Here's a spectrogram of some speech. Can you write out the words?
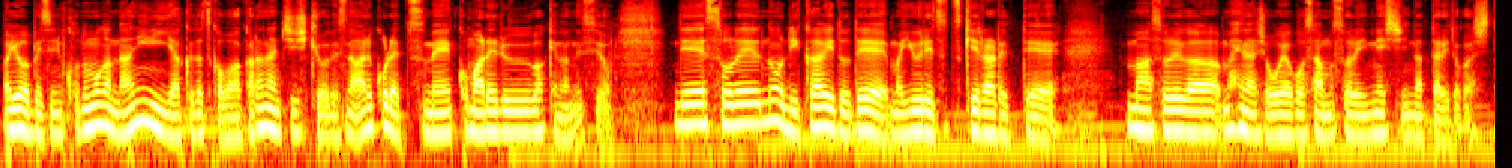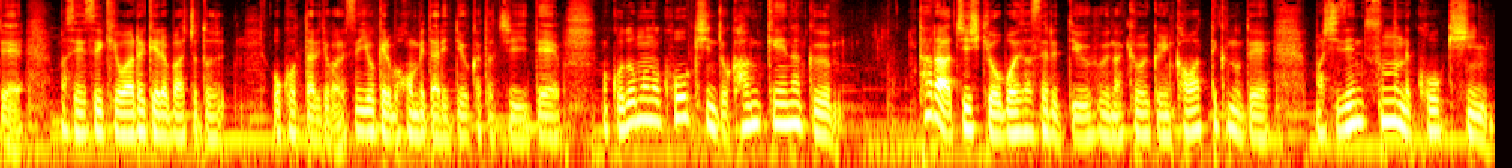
まあ、要は別に子供が何に役立つかわからない知識をですねあれこれ詰め込まれるわけなんですよ。でそれの理解度で、ま優劣つけられてまあそれが、まあ、変な話親御さんもそれに熱心になったりとかして、まあ、成績悪ければちょっと怒ったりとかですね良ければ褒めたりという形で、まあ、子どもの好奇心と関係なくただ知識を覚えさせるっていう風な教育に変わっていくので、まあ、自然とそんなんで好奇心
